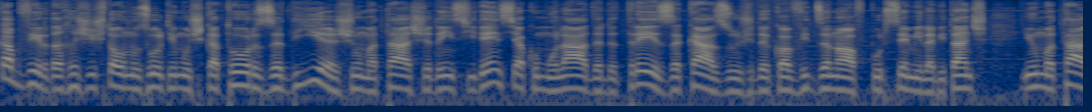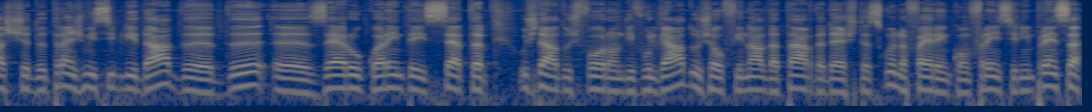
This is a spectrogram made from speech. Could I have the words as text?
Cabo Verde registrou nos últimos 14 dias uma taxa de incidência acumulada de 13 casos de Covid-19 por 100 mil habitantes e uma taxa de transmissibilidade de 0,47. Eh, Os dados foram divulgados ao final da tarde desta segunda-feira em conferência de imprensa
